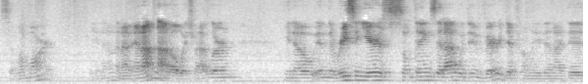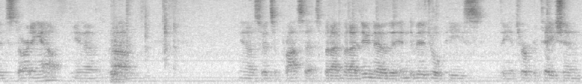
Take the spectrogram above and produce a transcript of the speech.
some of them aren't, you know, and, I, and I'm not always right. I've learned, you know, in the recent years, some things that I would do very differently than I did starting out, you know. Um, you know, so it's a process, but I, but I do know the individual piece, the interpretation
